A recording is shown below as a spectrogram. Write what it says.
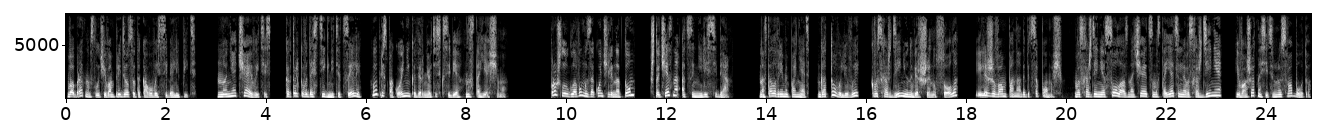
В обратном случае вам придется такового из себя лепить. Но не отчаивайтесь. Как только вы достигнете цели, вы преспокойненько вернетесь к себе настоящему. Прошлую главу мы закончили на том, что честно оценили себя. Настало время понять, готовы ли вы к восхождению на вершину соло, или же вам понадобится помощь. Восхождение соло означает самостоятельное восхождение и вашу относительную свободу.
